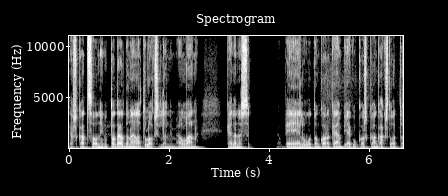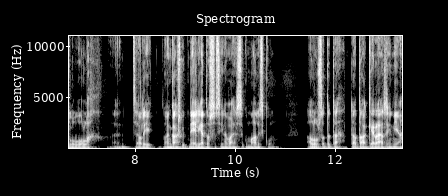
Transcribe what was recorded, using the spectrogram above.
Jos katsoo niin kuin toteutuneilla tuloksilla, niin me ollaan käytännössä P-luvut on korkeampia kuin koskaan 2000-luvulla. Se oli noin 24 tuossa siinä vaiheessa, kun maaliskuun alussa tätä dataa keräsin ja,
